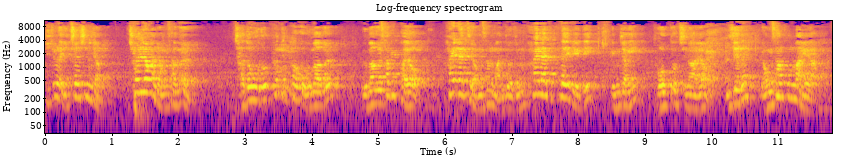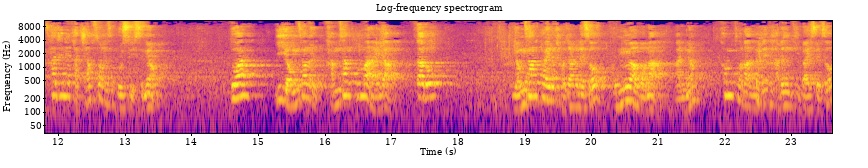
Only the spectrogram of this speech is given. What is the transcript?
기존에 2010년 촬영한 영상을 자동으로 편집하고 음악을 음악을 삽입하여 하이라이트 영상을 만들어주는 하이라이트 플레이백이 굉장히 더욱더 진화하여 이제는 영상뿐만 아니라 사진을 같이 합성해서 볼 수 있으며 또한 이 영상을 감상뿐만 아니라 따로 영상 파일을 저장을 해서 공유하거나 아니면 컴퓨터라든지 다른 디바이스에서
